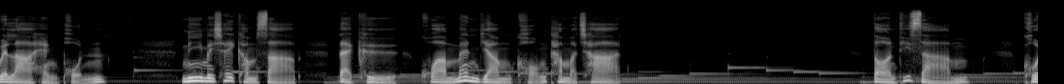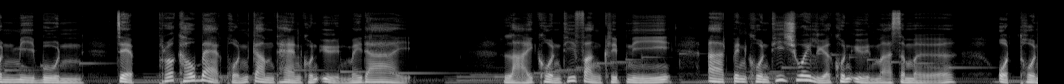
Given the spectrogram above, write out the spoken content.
เวลาแห่งผล นี่ไม่ใช่คำสาป แต่คือความแม่นยำของธรรมชาติ ตอนที่ 3 คนมีบุญ เจ็บ เพราะเขาแบกผลกรรมแทนคนอื่นไม่ได้ หลายคนที่ฟังคลิปนี้ อาจเป็นคนที่ช่วยเหลือคนอื่นมาเสมอ อดทน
